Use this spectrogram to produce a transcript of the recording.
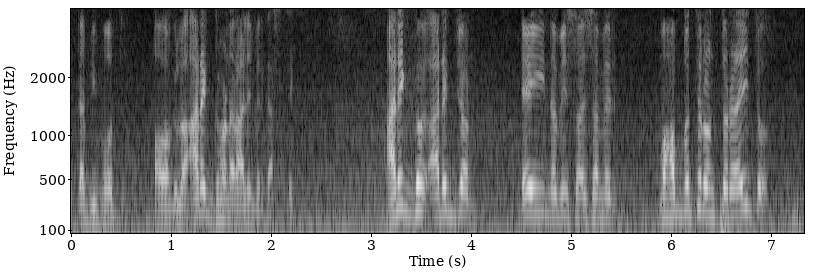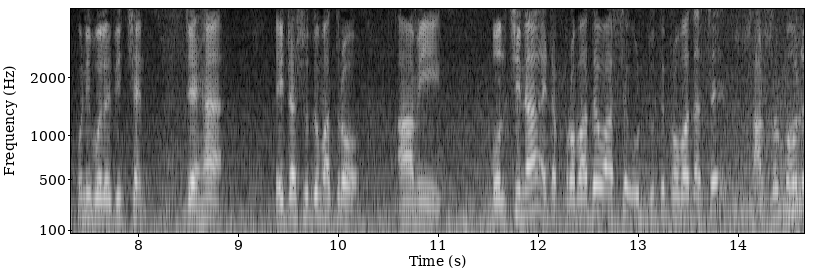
একটা বিপদ পাওয়া গেল আরেক ধরনের আলিমের কাছ থেকে। আরেক আরেকজন, এই নবী সালামের মহব্বতের অন্তরাই তো উনি বলে দিচ্ছেন যে হ্যাঁ এটা শুধুমাত্র আমি বলছি না, এটা প্রবাদেও আছে, উর্দুতে প্রবাদ আছে সারমর্ম হলো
